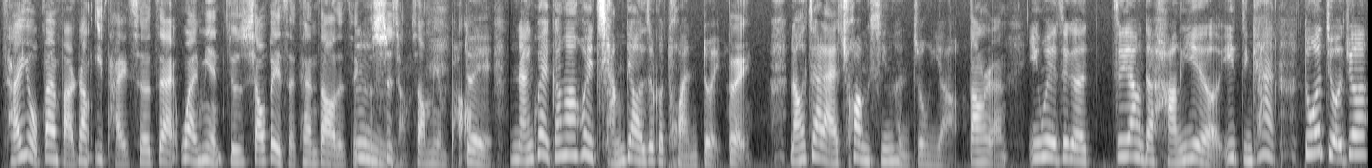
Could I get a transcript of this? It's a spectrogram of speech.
才有办法让一台车在外面就是消费者看到的这个市场上面跑。对，难怪刚刚会强调这个团队。对，然后再来创新很重要。当然，因为这个这样的行业，一你看多久就要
